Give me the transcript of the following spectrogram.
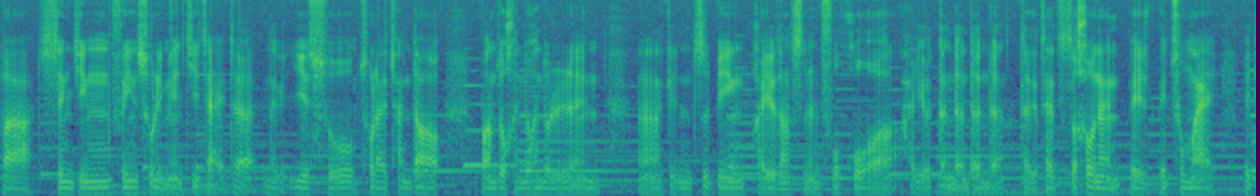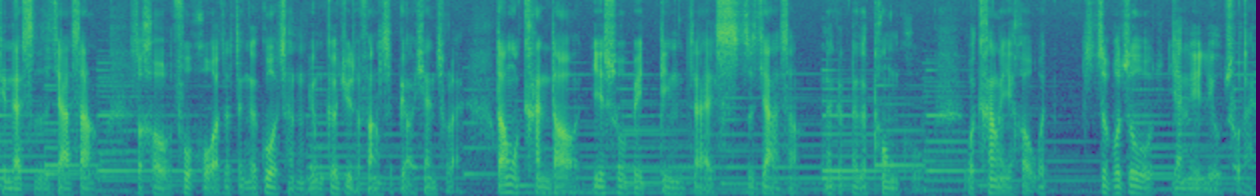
把圣经福音书里面记载的那个耶稣出来传道，帮助很多很多的人，呃，给人治病，还有让死人复活，还有等等等等。这个在之后呢，被被出卖，被钉在十字架上，之后复活的整个过程，用歌剧的方式表现出来。当我看到耶稣被钉在十字架上，那个那个痛苦，我看了以后，我止不住眼泪流出来。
